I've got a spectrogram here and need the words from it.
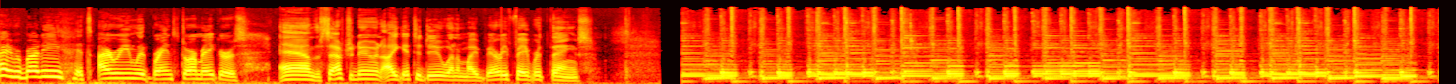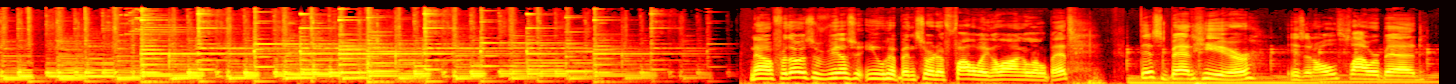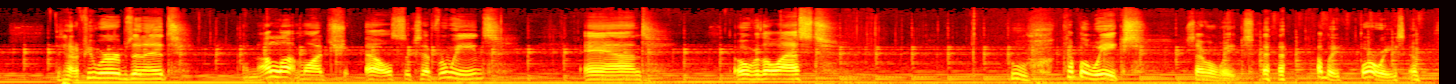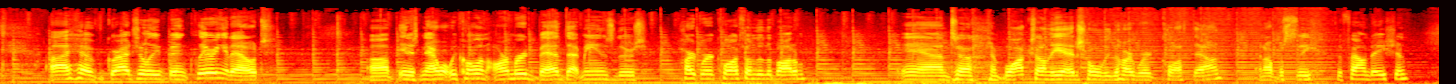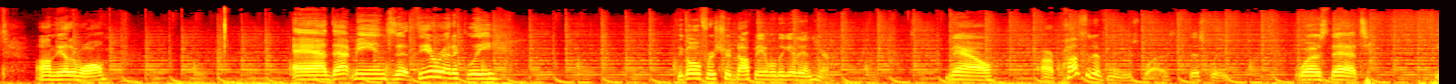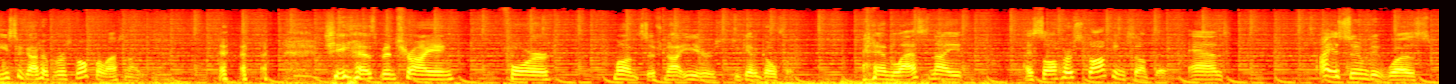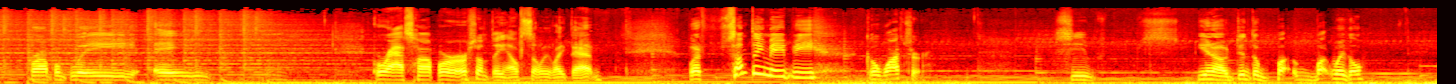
Hi everybody, it's Irene with Brainstorm Acres, and this afternoon I get to do one of my very favorite things. Now, for those of you who have been sort of following along a little bit, this bed here is an old flower bed that had a few herbs in it and not a lot much else except for weeds. And over the last ooh, couple of weeks, several weeks, probably four weeks, I have gradually been clearing it out. Uh, it is now what we call an armored bed. That means there's hardware cloth under the bottom and, uh, and blocks on the edge holding the hardware cloth down, and obviously the foundation on the other wall. And that means that theoretically, the gopher should not be able to get in here. Now, our positive news was this week was that Isa got her first gopher last night. she has been trying for months, if not years, to get a gopher. And last night, I saw her stalking something, and I assumed it was probably a grasshopper or something else silly like that. But something made me go watch her. She, you know, did the butt, butt wiggle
